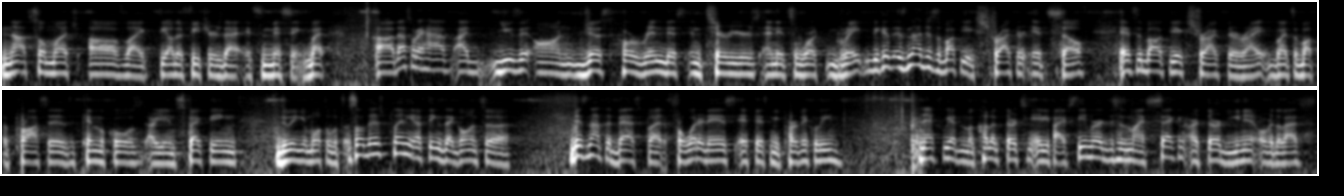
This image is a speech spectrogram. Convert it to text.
not so much of like the other features that it's missing. But uh, that's what I have. I use it on just horrendous interiors and it's worked great because it's not just about the extractor itself, it's about the extractor, right? But it's about the process, chemicals, are you inspecting, doing it multiple times. So there's plenty of things that go into this, is not the best, but for what it is, it fits me perfectly. Next, we have the McCulloch 1385 steamer. This is my second or third unit over the last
